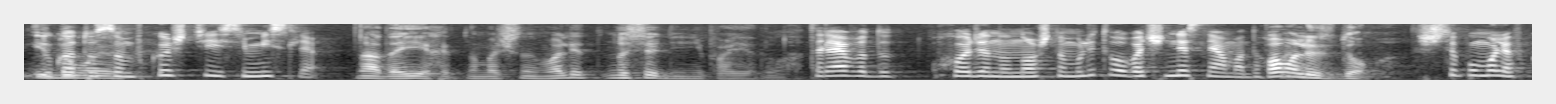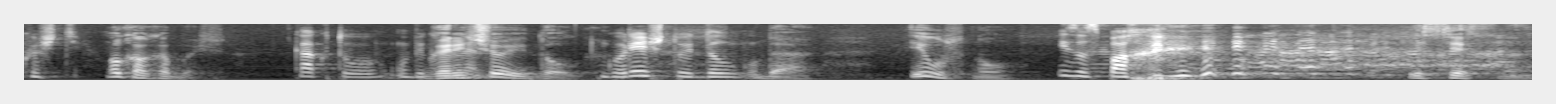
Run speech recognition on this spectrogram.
и докато думаю, съм вкъщи и си мисля. надо ехать на ночную молитву, но сегодня не поеду. ладно. Трябва да ходя на нощна молитва, обаче днес няма да ходя. Помолюсь дома. Ще се помоля вкъщи, Ну, как обычно. както обикновено. Горячо и долго. Горещо и дълго. Да. И уснул, И заспах. естественно.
